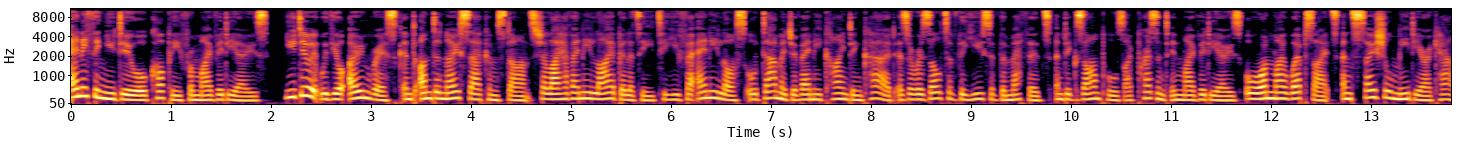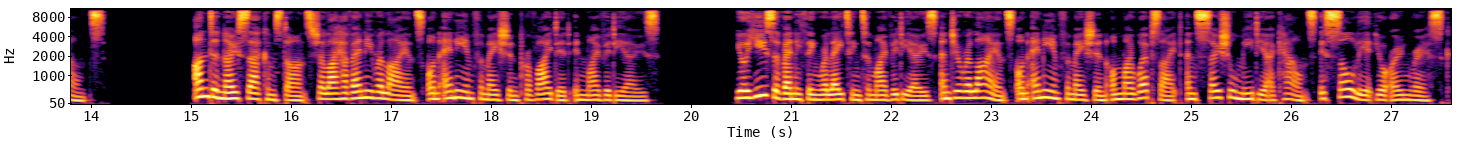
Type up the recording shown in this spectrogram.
Anything you do or copy from my videos, you do it with your own risk and under no circumstance shall I have any liability to you for any loss or damage of any kind incurred as a result of the use of the methods and examples I present in my videos or on my websites and social media accounts. Under no circumstance shall I have any reliance on any information provided in my videos. Your use of anything relating to my videos and your reliance on any information on my website and social media accounts is solely at your own risk.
